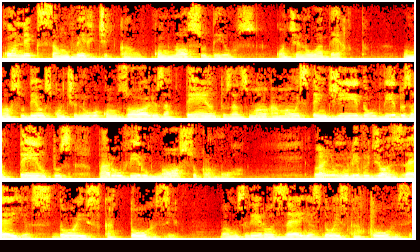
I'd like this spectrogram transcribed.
conexão vertical com o nosso Deus continua aberta. O nosso Deus continua com os olhos atentos, as mão, a mão estendida, ouvidos atentos para ouvir o nosso clamor. Lá no livro de Oséias 2,14, vamos ler Oséias 2,14.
